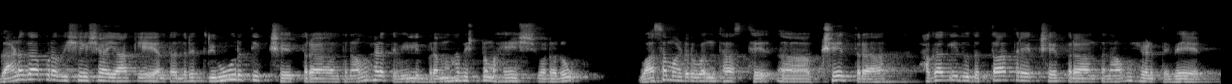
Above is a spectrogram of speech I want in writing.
ಗಾಣಗಾಪುರ ವಿಶೇಷ ಯಾಕೆ ಅಂತಂದರೆ ತ್ರಿಮೂರ್ತಿ ಕ್ಷೇತ್ರ ಅಂತ ನಾವು ಹೇಳ್ತೇವೆ. ಇಲ್ಲಿ ಬ್ರಹ್ಮ, ವಿಷ್ಣು, ಮಹೇಶ್ವರರು ವಾಸ ಮಾಡಿರುವಂಥ ಸ್ಥೇ ಕ್ಷೇತ್ರ. ಹಾಗಾಗಿ ಇದು ದತ್ತಾತ್ರೇಯ ಕ್ಷೇತ್ರ ಅಂತ ನಾವು ಹೇಳ್ತೇವೆ.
